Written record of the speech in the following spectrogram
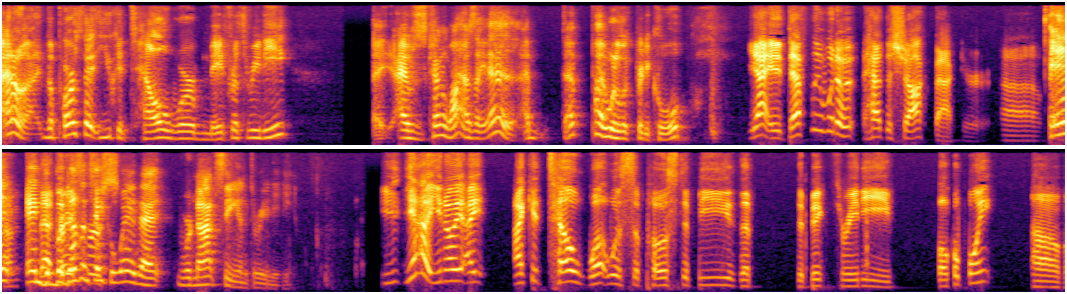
I don't know the parts that you could tell were made for 3D. I, I was kind of wild. I was like, eh, I, that probably would have looked pretty cool. Yeah, it definitely would have had the shock factor. Uh, And and but doesn't first- take away that we're not seeing 3D. Yeah, you know, I I could tell what was supposed to be the the big 3D focal point. Um,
